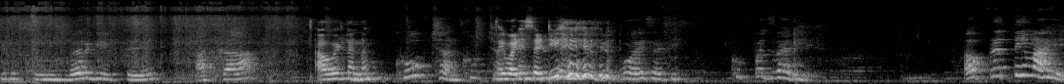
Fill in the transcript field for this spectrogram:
किती सुंदर गिफ्ट आहे. आता आवडला ना? खूप छान खूप छान. दिवाळीसाठी? दिवाळीसाठी. खूपच भारी आहे. अप्रतिम आहे.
